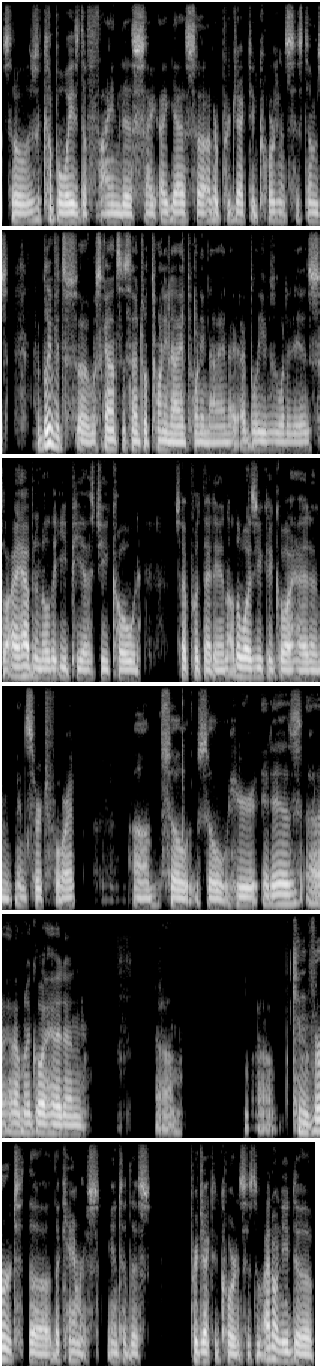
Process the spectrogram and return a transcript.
so there's a couple ways to find this, I, I guess, uh, under projected coordinate systems. I believe it's uh, Wisconsin Central 2929, I, I believe is what it is. So I happen to know the EPSG code so I put that in. Otherwise, you could go ahead and, and search for it. Um, so, so here it is, uh, and I'm going to go ahead and um, uh, convert the, the cameras into this projected coordinate system. I don't need to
